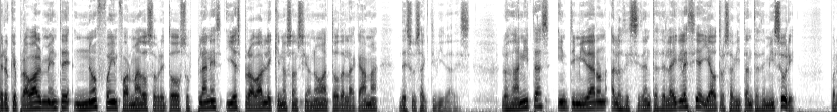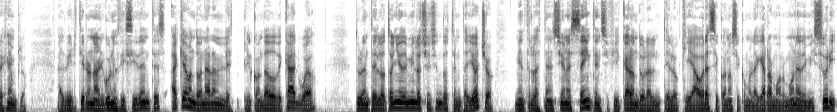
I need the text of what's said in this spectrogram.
pero que probablemente no fue informado sobre todos sus planes y es probable que no sancionó a toda la gama de sus actividades. Los danitas intimidaron a los disidentes de la iglesia y a otros habitantes de Missouri. Por ejemplo, advirtieron a algunos disidentes a que abandonaran el, condado de Cadwell. Durante el otoño de 1838, mientras las tensiones se intensificaron durante lo que ahora se conoce como la Guerra Mormona de Missouri,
